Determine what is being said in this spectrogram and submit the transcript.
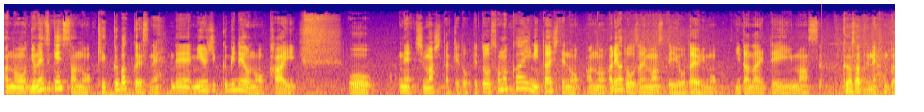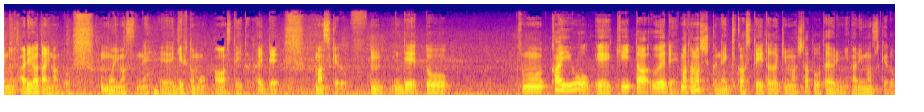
あの米津玄師さんの「キックバック」ですねでミュージックビデオの回をねしましたけど、えっと、その回に対してのあの「ありがとうございます」っていうお便りもいただいています。くださってね本当にありがたいなと思いますね、えー、ギフトも合わせていただいてますけど。うん。でえっとその回を、えー、聞いた上で、まあ、楽しくね聞かせていただきましたとお便りにありますけど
